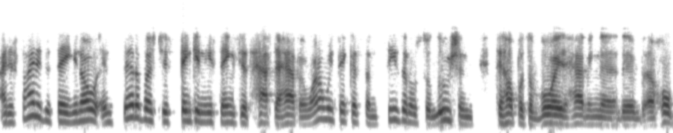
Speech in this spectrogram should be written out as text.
I decided to say, you know, instead of us just thinking these things just have to happen, why don't we think of some seasonal solutions to help us avoid having the, the whole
